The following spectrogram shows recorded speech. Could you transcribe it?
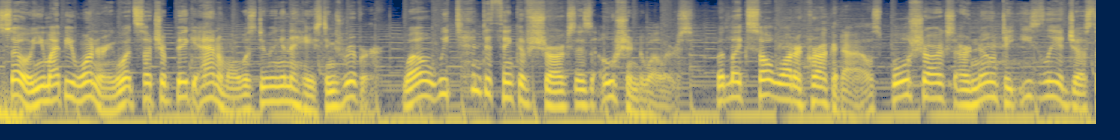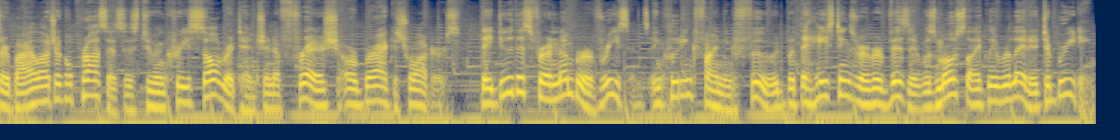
So you might be wondering what such a big animal was doing in the Hastings River. Well, we tend to think of sharks as ocean dwellers. But like saltwater crocodiles, bull sharks are known to easily adjust their biological processes to increase salt retention of fresh or brackish waters. They do this for a number of reasons, including finding food, but the Hastings River visit was most likely related to breeding.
